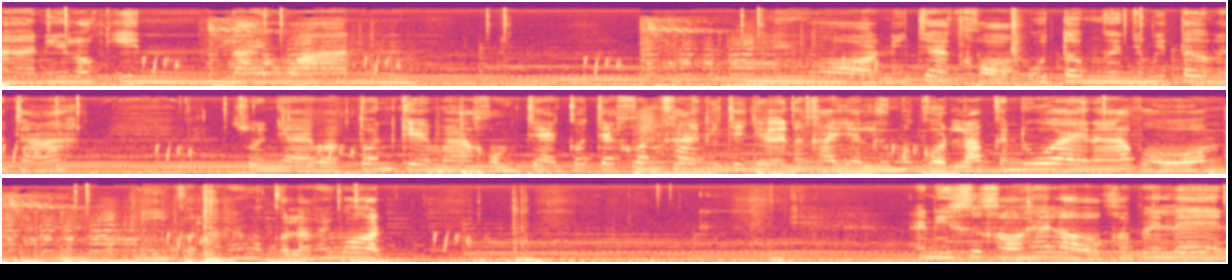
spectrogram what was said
อ่า นี่ login รายวัน reward นี่แจกของ อุ้เติมเงินยังไม่เติมนะจ๊ะ ส่วนใหญ่แบบต้นเกมมาของแจกก็จะค่อนข้างที่จะเยอะนะคะ อย่าลืมมากดรับกันด้วยนะครับผมนี่กดรับให้หมดกดรับให้หมด อันนี้คือเขาให้เราเข้าไปเล่น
